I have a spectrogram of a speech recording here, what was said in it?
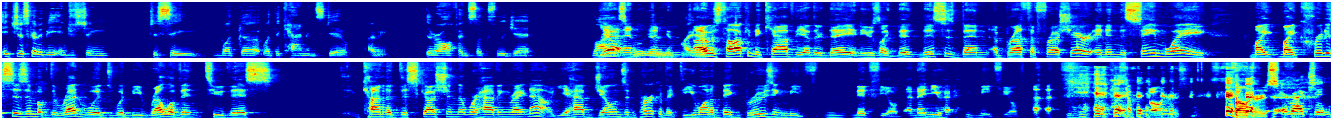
it's just going to be interesting to see what the what the Cannons do. I mean, their offense looks legit. Lyle's yeah, and, and I was talking to Cav the other day, and he was like, this, "This has been a breath of fresh air." And in the same way, my my criticism of the Redwoods would be relevant to this kind of discussion that we're having right now. You have Jones and Perkovic. Do you want a big bruising mid- midfield? And then you have midfield boners, boners, erection.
